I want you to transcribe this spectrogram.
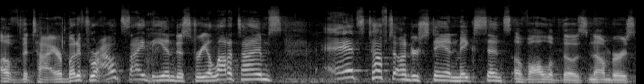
of the tire. But if you're outside the industry, a lot of times it's tough to understand, make sense of all of those numbers.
